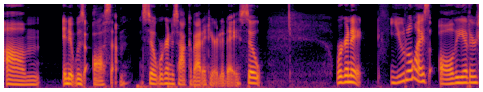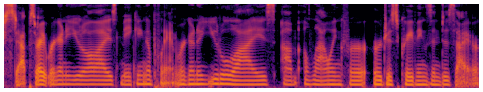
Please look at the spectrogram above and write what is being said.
Um, and it was awesome. So, we're going to talk about it here today. So, we're going to utilize all the other steps, right? We're going to utilize making a plan. We're going to utilize um, allowing for urges, cravings, and desire.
